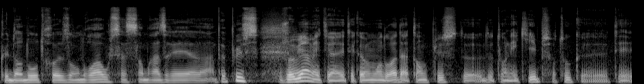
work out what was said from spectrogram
que dans d'autres endroits où ça s'embraserait euh, un peu plus. Je veux bien, mais tu es quand même en droit d'attendre plus de, de ton équipe, surtout que tu es,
